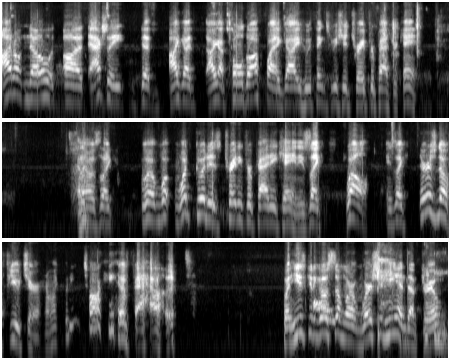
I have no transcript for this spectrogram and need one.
I don't know. Uh, actually, that I got I got told off by a guy who thinks we should trade for Patrick Kane, and I was like, "Well, what what good is trading for Patty Kane?" He's like, "Well." He's like, there is no future. And I'm like, what are you talking about? But he's going to go somewhere. Where should he end up, Drew?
